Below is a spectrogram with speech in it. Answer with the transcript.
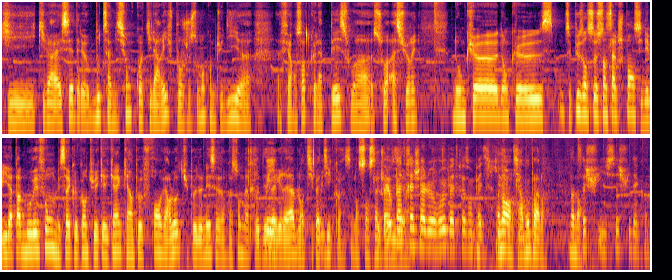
qui, qui va essayer d'aller au bout de sa mission, quoi qu'il arrive, pour justement, comme tu dis, euh, faire en sorte que la paix soit, soit assurée. Donc, euh, donc euh, c'est plus dans ce sens-là que je pense. Il, est, il a pas de mauvais fond, mais c'est vrai que quand tu es quelqu'un qui est un peu franc vers l'autre, tu peux donner cette impression d'un peu Oui. désagréable, antipathique, quoi. C'est dans ce sens-là que je Pas, le pas très chaleureux, pas très empathique. Ah non, clairement pas, non. Non, non. Ça, je suis, ça, je suis d'accord.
